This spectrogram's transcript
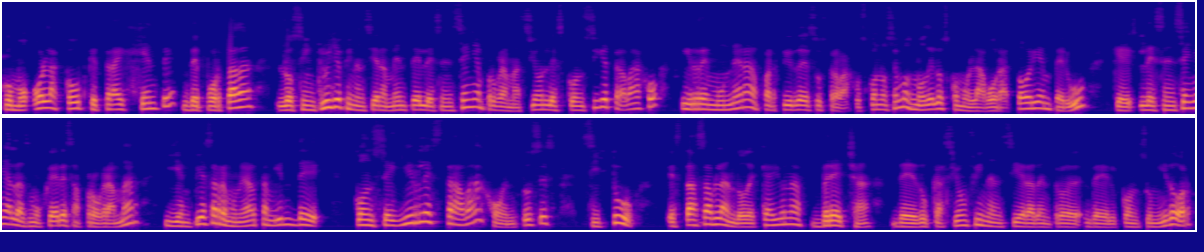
como Hola Code que trae gente de portada, los incluye financieramente, les enseña programación, les consigue trabajo y remunera a partir de esos trabajos. Conocemos modelos como Laboratoria en Perú que les enseña a las mujeres a programar y empieza a remunerar también de conseguirles trabajo. Entonces, si tú estás hablando de que hay una brecha de educación financiera dentro del consumidor,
